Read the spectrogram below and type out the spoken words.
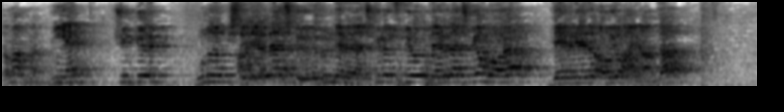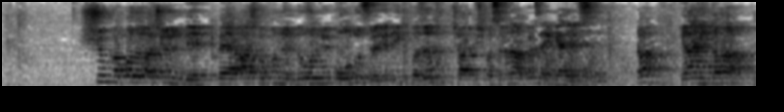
Tamam mı? Niye? Çünkü bunu işte devreden çıkarıyor, öbürünü devreden çıkarıyor, tutuyor, devreden çıkıyor ama o ara devreye de alıyor aynı anda. Şu kapalı açın önünde veya aç kapının önünde ol- olduğu sürece de iki fazın çarpışmasını ne yaparız? Engelleriz. Tamam. Yani tamam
